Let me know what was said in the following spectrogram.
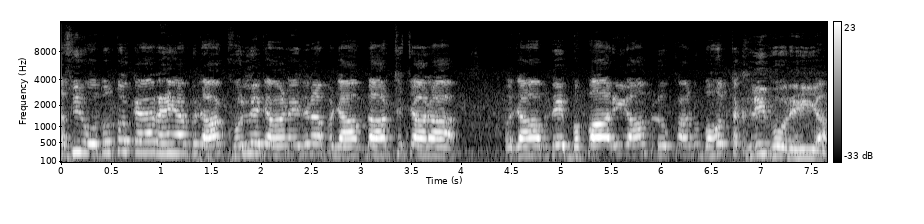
ਅਸੀਂ ਉਦੋਂ ਤੋਂ ਕਹਿ ਰਹੇ ਆ ਵੀ ਖੋਲੇ ਜਾਣ, ਇਹਦੇ ਨਾਲ ਪੰਜਾਬ ਦਾ ਅਰਥਚਾਰਾ, ਪੰਜਾਬ ਦੇ ਵਪਾਰੀ ਆਮ ਲੋਕਾਂ ਨੂੰ ਬਹੁਤ ਤਕਲੀਫ ਹੋ ਰਹੀ ਆ।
